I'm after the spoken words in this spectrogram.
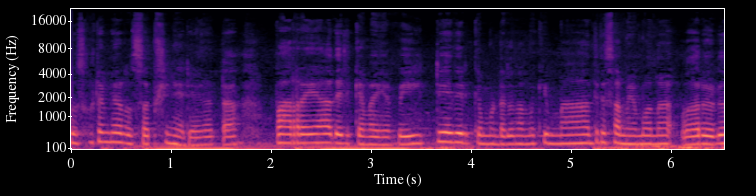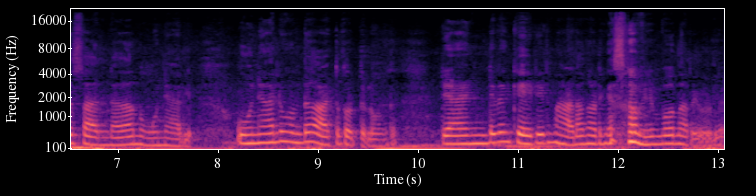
റിസോർട്ടിന്റെ റിസപ്ഷൻ ഏരിയ കേട്ടോ. പറയാതിരിക്കാൻ വയ്യ. വെയിറ്റ് ചെയ്തിരിക്കുമ്പോണ്ടല്ലോ. നമുക്ക് ഇമാതിരി സമയം പോകുന്ന വേറൊരു സാധനം അതാണ് ഊഞ്ഞാൽ. ഊഞ്ഞാലും ഉണ്ട് ആട്ടുതൊട്ടിലും ഉണ്ട് രണ്ടിനും കയറ്റി നാടാൻ തുടങ്ങിയ സമയം അറിയുള്ളൂ.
